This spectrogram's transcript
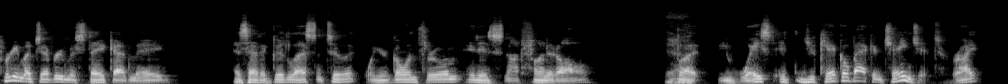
pretty much every mistake I've made has had a good lesson to it. When you're going through them, it is not fun at all Yeah. but you waste it. You can't go back and change it, right?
